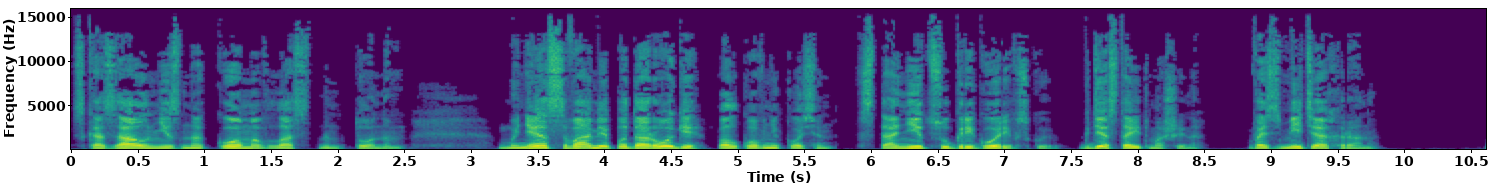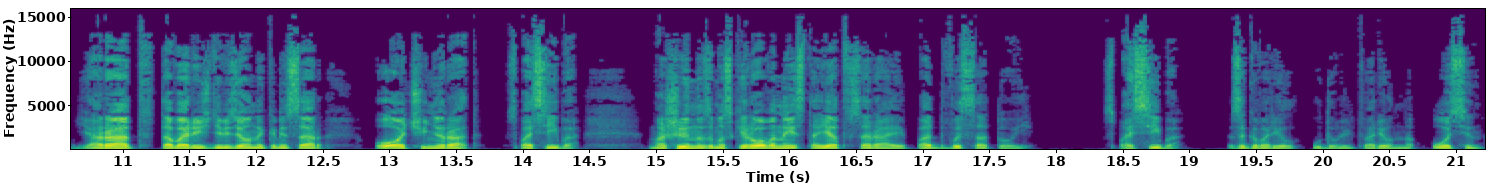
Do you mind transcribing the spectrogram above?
сказал незнакомо властным тоном. — Мне с вами по дороге, полковник Осин, в станицу Григорьевскую. Где стоит машина? Возьмите охрану. — Я рад, товарищ дивизионный комиссар, очень рад. Спасибо. Машины замаскированные стоят в сарае под высотой. — Спасибо заговорил удовлетворенно Осин,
